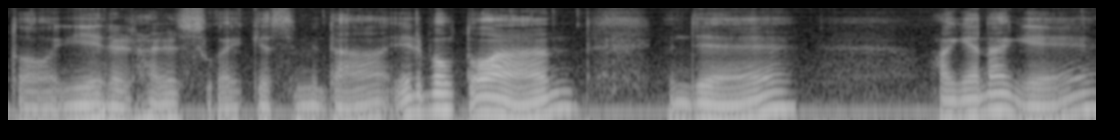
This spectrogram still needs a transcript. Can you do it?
또 이해를 할 수가 있겠습니다. 일봉 또한 현재 확연하게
